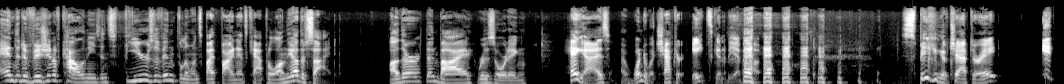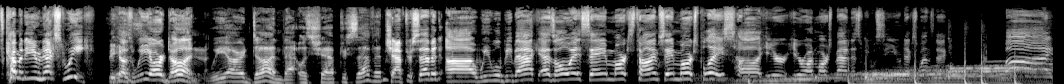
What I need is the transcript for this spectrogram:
and the division of colonies and spheres of influence by finance capital on the other side, other than by resorting, hey guys, I wonder what chapter 8's going to be about. Speaking of chapter 8, it's coming to you next week because yes. we are done. We are done. That was chapter seven. Chapter seven. Uh, we will be back as always. Same Marx time, same Marx place. Uh, here, here on Marx Madness. We will see you next Wednesday. Bye.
